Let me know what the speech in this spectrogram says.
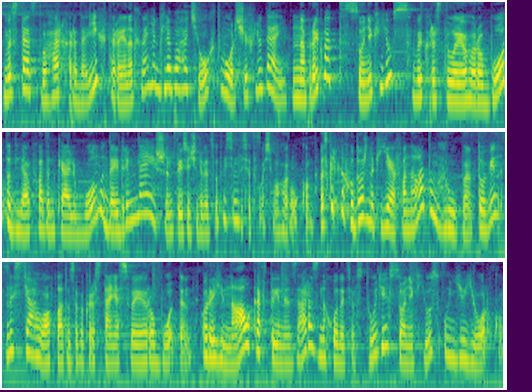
Мистецтво Герхарда Ріхтера є натхненням для багатьох творчих людей. Наприклад, Sonic Youth використало його роботу для обкладинки альбому Daydream Nation 1988 року. Оскільки художник є фанатом групи, то він не стягував плату за використання своєї роботи. Оригінал картини зараз знаходиться в студії Sonic Youth у Нью-Йорку.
